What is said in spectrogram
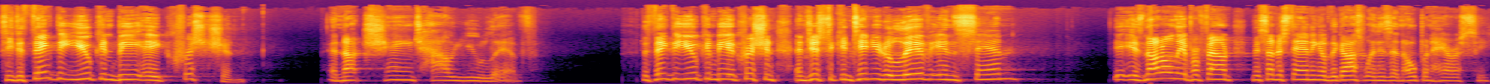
See, to think that you can be a Christian and not change how you live to think that you can be a Christian and just to continue to live in sin is not only a profound misunderstanding of the gospel, it is an open heresy.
